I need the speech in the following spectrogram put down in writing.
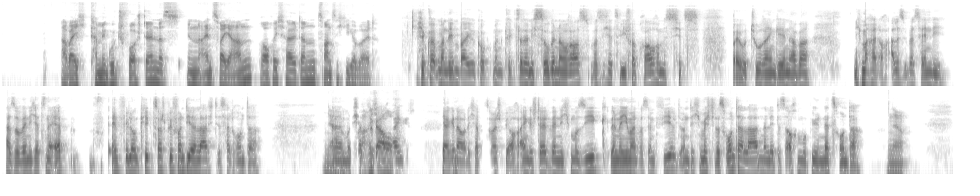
Aber ich kann mir gut vorstellen, dass in ein, zwei Jahren brauche ich halt dann 20 Gigabyte. Ich habe gerade mal nebenbei geguckt, man kriegt ja da nicht so genau raus, was ich jetzt wie verbrauche, müsste ich jetzt bei O2 reingehen, aber ich mache halt auch alles übers Handy. Also wenn ich jetzt eine App-Empfehlung kriege, zum Beispiel von dir, dann lade ich das halt runter. Ja, ähm, und ich habe sogar auch, auch ja, genau. Ich habe zum Beispiel auch eingestellt, wenn ich Musik, wenn mir jemand was empfiehlt und ich möchte das runterladen, dann lädt es auch im mobilen Netz runter. Ja.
